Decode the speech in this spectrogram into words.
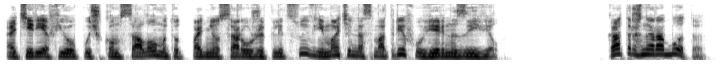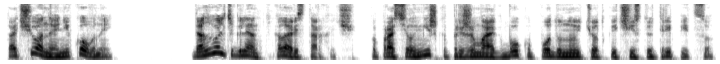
Отерев его пучком соломы, тот поднес оружие к лицу и, внимательно осмотрев, уверенно заявил. «Каторжная работа, точеный, а не кованый». «Дозвольте глянуть, Николай Аристархович», — попросил Мишка, прижимая к боку поданную теткой чистую тряпицу.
